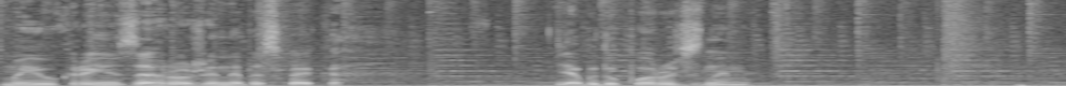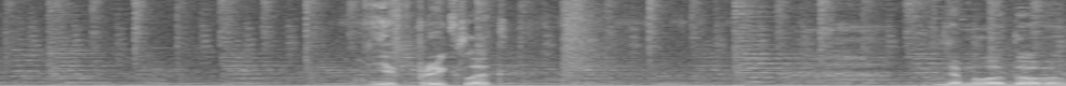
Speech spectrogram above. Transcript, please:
моїй Україні загрожує небезпека, я буду поруч з ними. Як приклад для молодого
